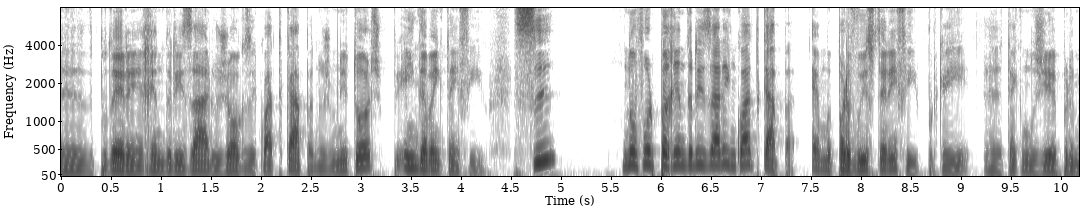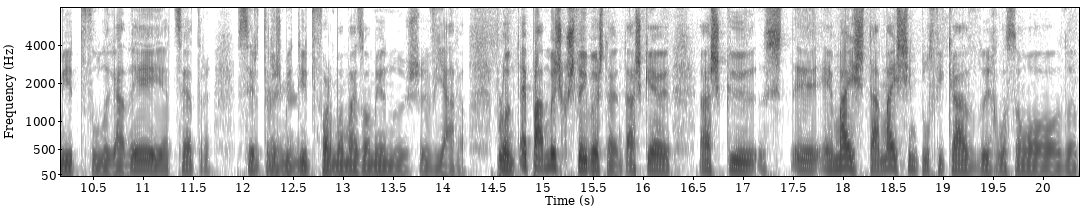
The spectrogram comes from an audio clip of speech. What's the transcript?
Eh, de poderem renderizar os jogos em 4K nos monitores, ainda bem que tem fio. Se não for para renderizar em 4K, é uma parvoíce terem fio, porque aí a tecnologia permite Full HD, etc., ser transmitido uhum. de forma mais ou menos viável. Pronto, é pá, mas gostei bastante. Acho que, é, acho que é, é mais, está mais simplificado em relação ao, da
